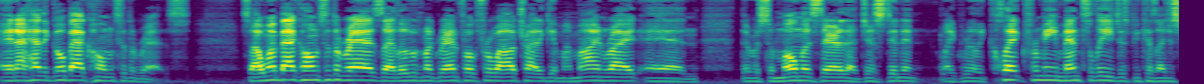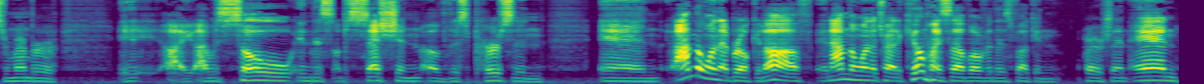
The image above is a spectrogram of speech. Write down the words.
and I had to go back home to the res. So I went back home to the res. I lived with my grandfolks for a while, try to get my mind right, and there were some moments there that just didn't like really click for me mentally, just because I just remember it, I I was so in this obsession of this person, and I'm the one that broke it off, and I'm the one that tried to kill myself over this fucking person, and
